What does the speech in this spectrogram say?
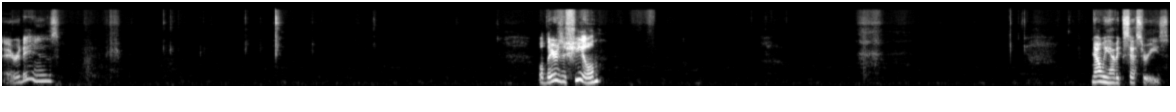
There it is. Well, there's a shield. Now we have accessories.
